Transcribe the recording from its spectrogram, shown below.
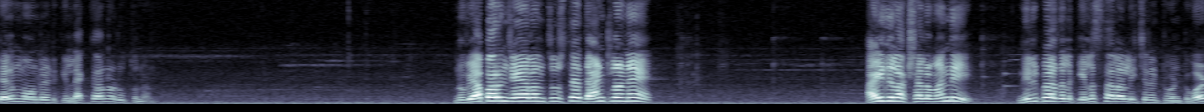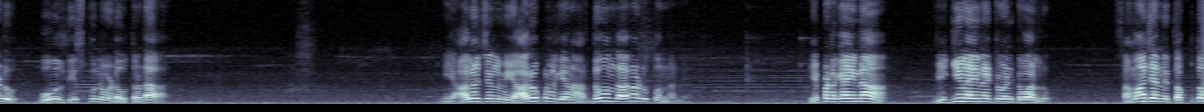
జగన్మోహన్ రెడ్డికి లెక్క అని అడుగుతున్నాను. నువ్వు వ్యాపారం చేయాలని చూస్తే దాంట్లోనే ఐదు లక్షల మంది నిరుపేదలకు ఇళ్ళ స్థలాలు ఇచ్చినటువంటి వాడు భూములు తీసుకున్నవాడు అవుతాడా? మీ ఆలోచనలు మీ ఆరోపణలకు ఏమైనా అర్థం ఉందా అని అడుగుతున్నాను నేను. ఎప్పటికైనా విజ్ఞులైనటువంటి వాళ్ళు సమాజాన్ని తప్పుతో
